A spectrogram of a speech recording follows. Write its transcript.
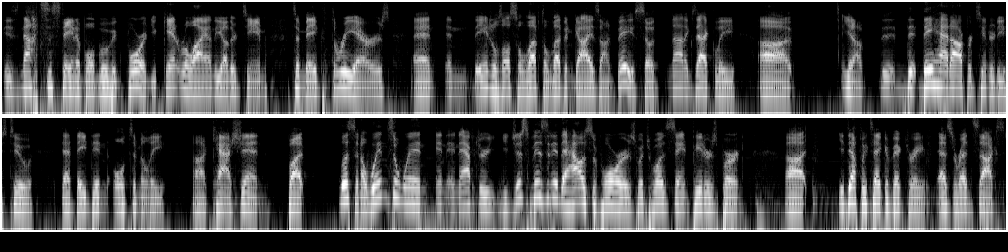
is not sustainable moving forward. You can't rely on the other team to make three errors, and and the Angels also left 11 guys on base, so not exactly, uh, you know, th- they had opportunities too that they didn't ultimately uh, cash in, but listen, a win's a win, and, and after you just visited the House of Horrors, which was St. Petersburg, uh, you definitely take a victory as the Red Sox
